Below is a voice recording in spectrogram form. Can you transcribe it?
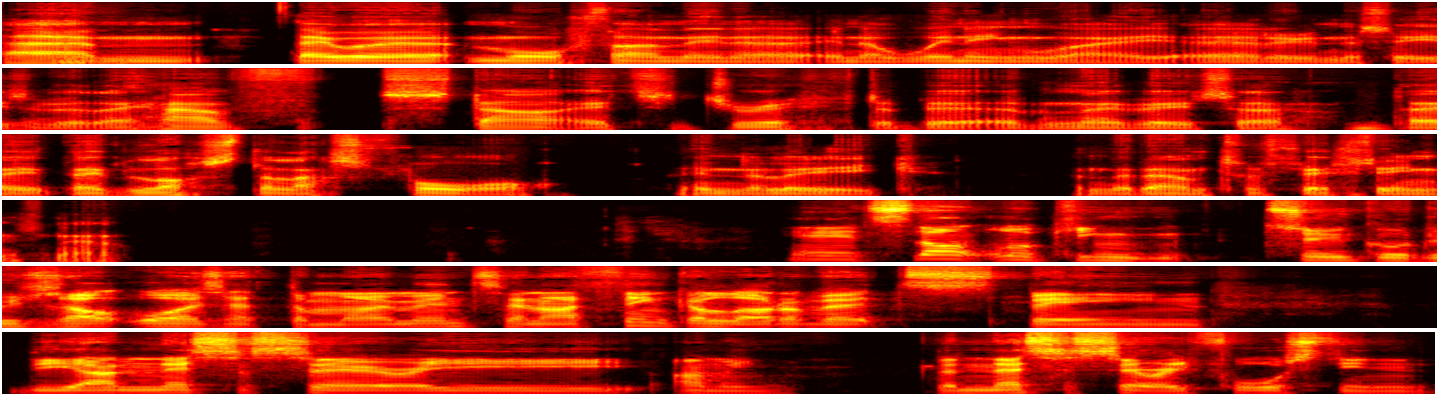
Um, they were more fun in a in a winning way earlier in the season, but they have started to drift a bit, haven't they, Vito? They they've lost the last four in the league, and they're down to fifteenth now. yeah, it's not looking too good result wise at the moment. And I think a lot of it's been the unnecessary, I mean, the necessary forced in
